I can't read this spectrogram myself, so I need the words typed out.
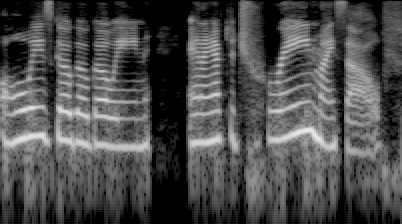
always go go going and I have to train myself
